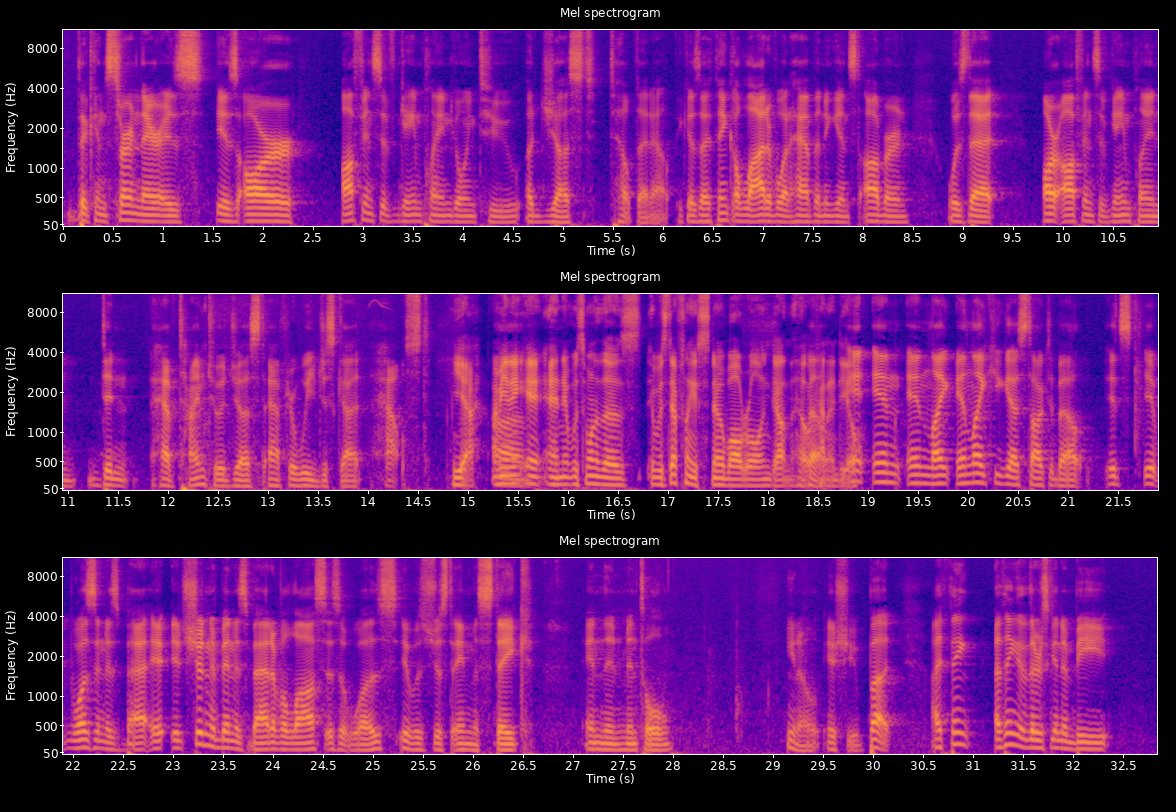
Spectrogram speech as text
the concern there is is our offensive game plan going to adjust to help that out because I think a lot of what happened against Auburn was that our offensive game plan didn't have time to adjust after we just got housed. Yeah, I mean, Um, it, and it was one of those. It was definitely a snowball rolling down the hill Well, kind of deal. And, and and like and like you guys talked about, it's it wasn't as bad. It, it shouldn't have been as bad of a loss as it was. It was just a mistake, and then mental, you know, issue. But I think I think that there's going to be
